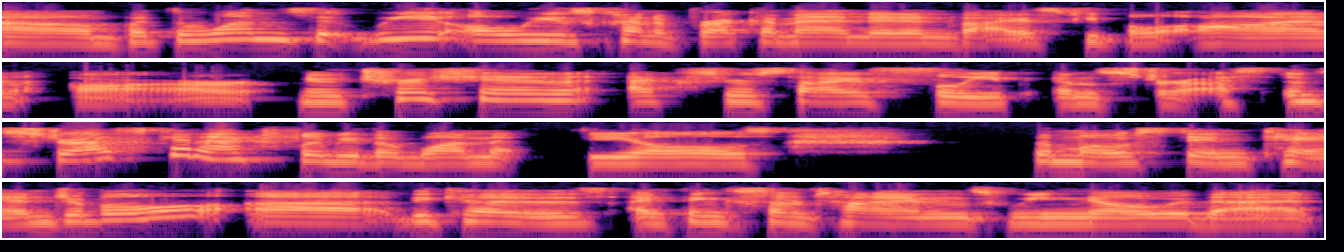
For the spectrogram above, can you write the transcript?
Um, but the ones that we always kind of recommend and advise people on are nutrition, exercise, sleep, and stress. And stress can actually be the one that feels the most intangible uh, because I think sometimes we know that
